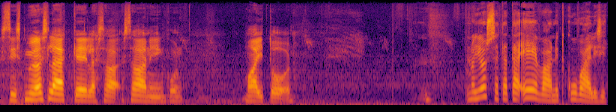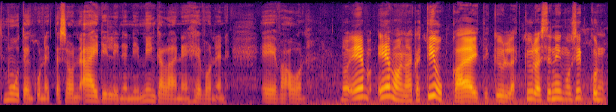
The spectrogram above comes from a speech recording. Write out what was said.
siis myös lääkkeillä saa, saa niin kuin maitoon. No jos sä tätä Eevaa nyt kuvailisit muuten kuin, että se on äidillinen, niin minkälainen hevonen Eeva on? No Eeva, on aika tiukka äiti kyllä. Kyllä se niin kuin sit kun,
